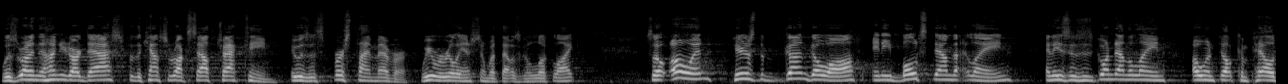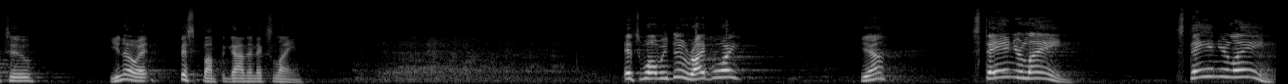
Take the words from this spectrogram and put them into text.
was running the 100 yard dash for the Council Rock South track team. It was his first time ever. We were really interested in what that was going to look like. So Owen hears the gun go off, and he bolts down the lane. And as he's going down the lane, Owen felt compelled to, you know it, fist bump the guy in the next lane. it's what we do, right, boy? Yeah? Stay in your lane. Stay in your lane.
